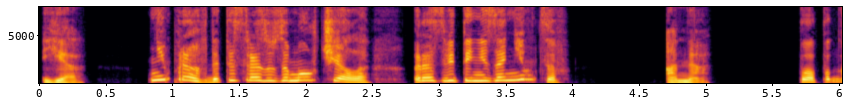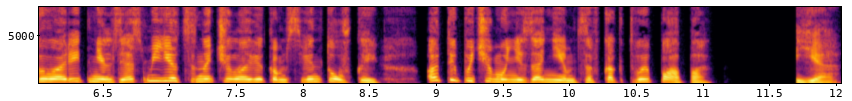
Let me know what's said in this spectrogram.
Я. «Неправда, ты сразу замолчала. Разве ты не за немцев?» Она. «Папа говорит, нельзя смеяться над человеком с винтовкой. А ты почему не за немцев, как твой папа?» Я.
